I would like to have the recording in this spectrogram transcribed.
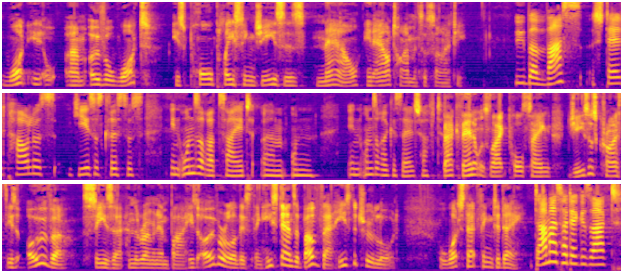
what um, over what is Paul placing Jesus now in our time and society? Über was stellt Paulus Jesus Christus in unserer Zeit ähm, und in unserer Gesellschaft? Back then, it was like Paul saying Jesus Christ is over Caesar and the Roman Empire. He's over all of this thing. He stands above that. He's the true Lord. Well, what's that thing today? Damals hat er gesagt,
